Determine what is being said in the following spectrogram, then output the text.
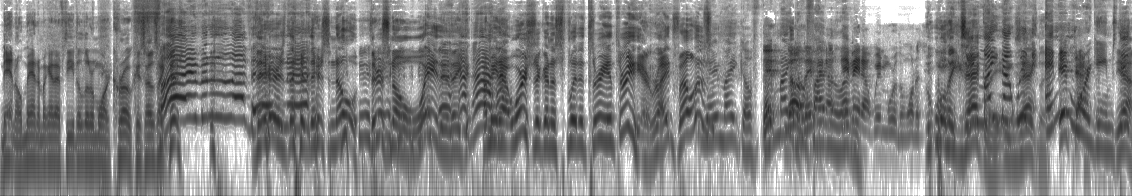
man oh man am I gonna have to eat a little more crow because I was like Five there's, and eleven. there's there, there's no there's no way that they can, I mean at worst they're gonna split it three and three here right fellas They might go. They, They, might no, go they, five may and not, they may not win more than one or two. well games. exactly They might not exactly win any If that. more games. They- Yeah.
